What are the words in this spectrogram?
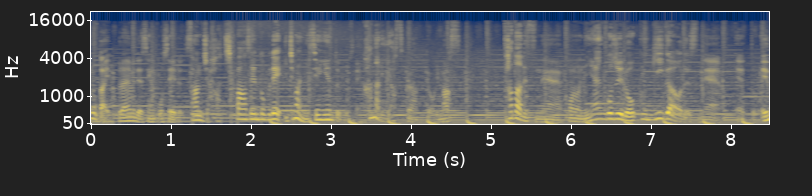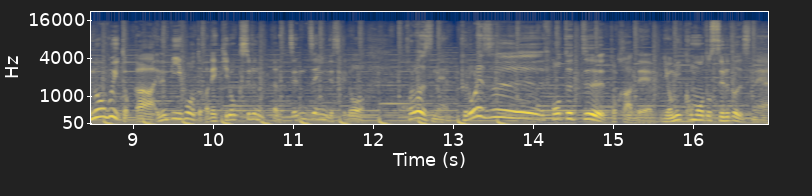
今回プライムで先行セール38%オフで1万2000円ということでね、かなり安くなっております。ただですね、この256ギガをですね、えっと、MOV とか MP4 とかで記録するんだったら全然いいんですけど、これをですねプロレス422とかで読み込もうとするとですね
